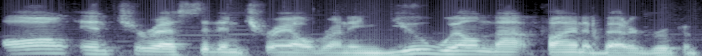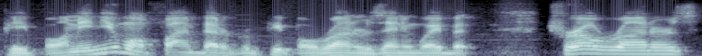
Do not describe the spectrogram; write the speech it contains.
all interested in trail running, you will not find a better group of people. I mean, you won't find better group of people runners anyway. But trail runners,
